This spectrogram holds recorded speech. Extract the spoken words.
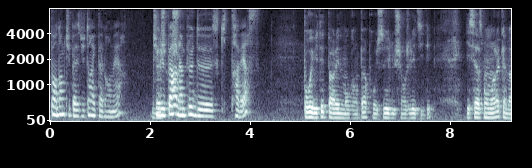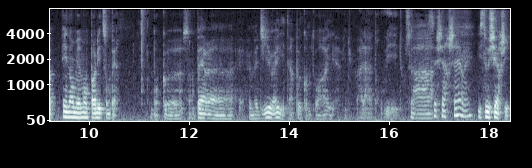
pendant que tu passes du temps avec ta grand-mère, tu Ben, lui je- parles je- un peu de ce qui te traverse. Pour éviter de parler de mon grand-père, pour essayer de lui changer les idées. Et c'est à ce moment-là qu'elle m'a énormément parlé de son père. Donc euh, son père, euh, elle m'a dit, ouais, il était un peu comme toi, il avait du mal à trouver tout ça. Il se cherchait, ouais. il se cherchait.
